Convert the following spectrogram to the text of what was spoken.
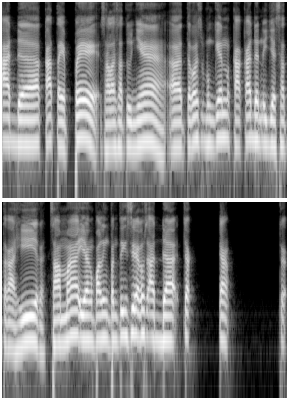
Ada KTP salah satunya. Eh, terus mungkin kakak dan ijazah terakhir. Sama yang paling penting sih harus ada cek yang cek.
